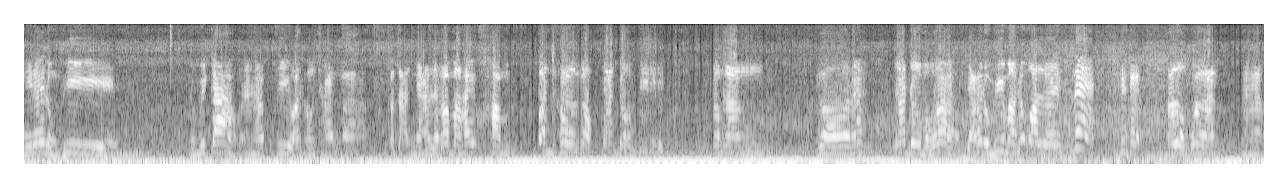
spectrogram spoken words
นี่ได้หลวงพี่ หลวงพี่เก้านะครับ ที่วัดทองชันมาประสานงานแล้วก็มาให้ความบันเทิงกับญาติโยมที่กำลังรอนะญาติโยมบอกว่าอยากให้หลวงพี่มาทุกวันเลยแน่ตลกว่างั้นนะครับ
